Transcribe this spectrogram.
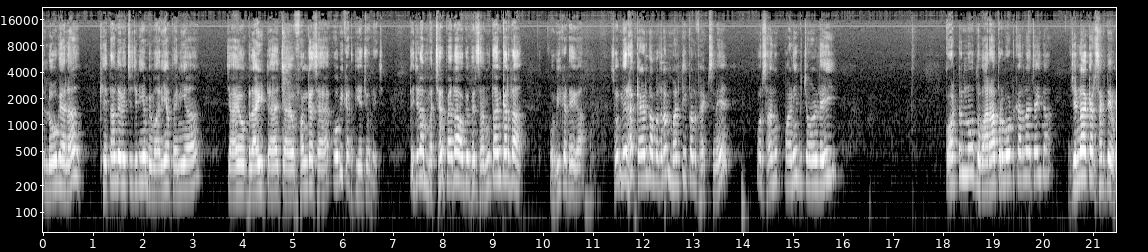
ਲੋਕ ਹੈ ਨਾ, ਖੇਤਾਂ ਦੇ ਵਿੱਚ ਜਿਹੜੀਆਂ ਬਿਮਾਰੀਆਂ ਪੈਣੀਆਂ ਚਾਹੇ ਉਹ ਬਲਾਈਟ ਹੈ, ਚਾਹੇ ਉਹ ਫੰਗਸ ਹੈ, ਉਹ ਵੀ ਘਟਦੀ ਹੈ ਝੋਨੇ 'ਚ। ਤੇ ਜਿਹੜਾ ਮੱਛਰ ਪੈਦਾ ਹੋ ਕੇ ਫਿਰ ਸਾਨੂੰ ਤੰਗ ਕਰਦਾ, ਉਹ ਵੀ ਘਟੇਗਾ। ਸੋ ਮੇਰਾ ਕਹਿਣ ਦਾ ਮਤਲਬ ਮਲਟੀਪਲ ਫੈਕਟਸ ਨੇ, ਔਰ ਸਾਨੂੰ ਪਾਣੀ ਬਚਾਉਣ ਲਈ ਕਾਟਨ ਨੂੰ ਦੁਬਾਰਾ ਪ੍ਰਮੋਟ ਕਰਨਾ ਚਾਹੀਦਾ। ਜਿੰਨਾ ਕਰ ਸਕਦੇ ਹੋ।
